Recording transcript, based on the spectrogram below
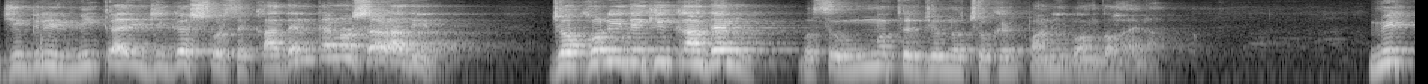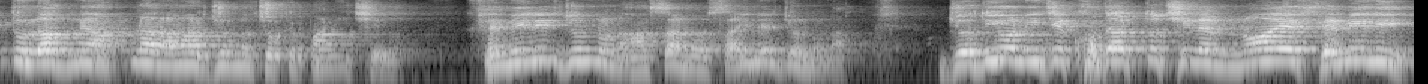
জিবরিল, মিকাইল জিজ্ঞেস করছে, কাঁদেন কেন সারাদিন? যখনই দেখি কাঁদেন বসে উন্মতের জন্য চোখের পানি বন্ধ হয় না। মৃত্যু লগ্নে আপনার, আমার জন্য চোখে পানি ছিল। ফ্যামিলির জন্য না, হাসান হোসাইনের জন্য না। যদিও নিজে ক্ষুধার্ত ছিলেন, নয় ফ্যামিলি,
